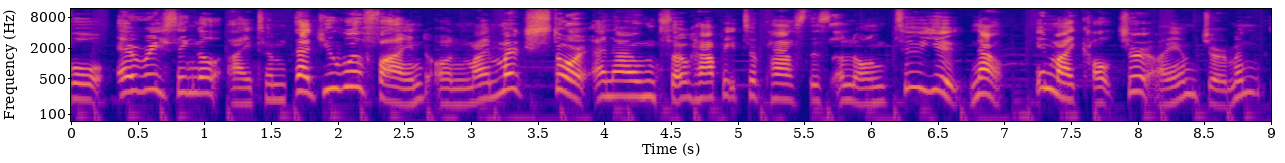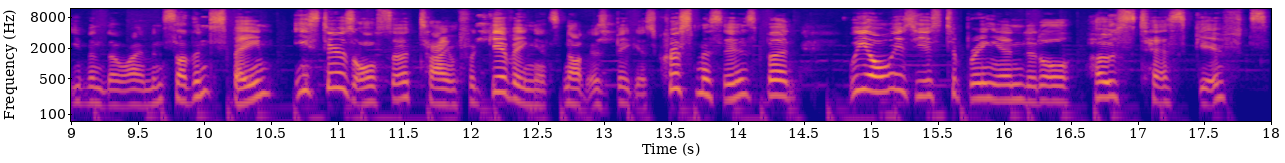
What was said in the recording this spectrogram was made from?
for every single item that you will find on my merch store. And I'm so happy to pass this along to you. Now, in my culture, I am German, even though I'm in southern Spain. Easter is also a time for giving. It's not as big as Christmas is, but we always used to bring in little hostess gifts.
